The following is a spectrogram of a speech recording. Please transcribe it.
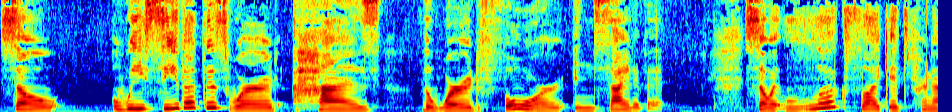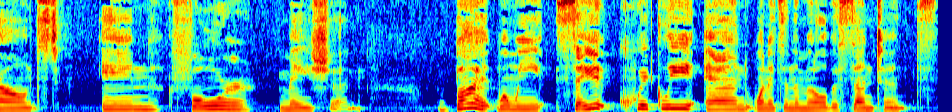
So, we see that this word has the word for inside of it. So, it looks like it's pronounced information. But when we say it quickly and when it's in the middle of a sentence,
